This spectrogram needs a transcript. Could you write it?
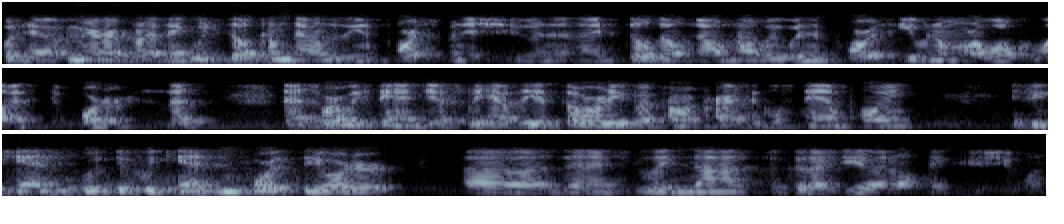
would have merit. But I think we still come down to the enforcement issue, and, and I still don't know how we would enforce even a more localized order. So that's that's where we stand. Yes, we have the authority, but from a practical standpoint, if you can't if we can't enforce the order uh, then it's really not a good idea, I don't think, to issue one.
